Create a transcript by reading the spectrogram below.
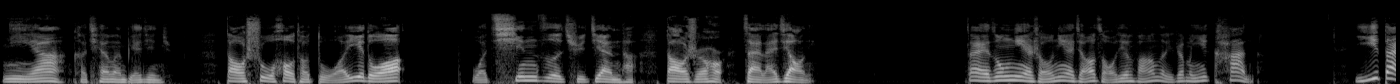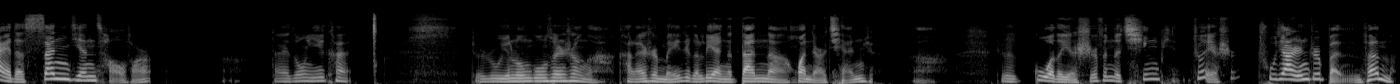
你呀可千万别进去，到树后头躲一躲，我亲自去见他，到时候再来叫你。戴宗蹑手蹑脚走进房子里，这么一看呢，一带的三间草房，啊，戴宗一看，这入云龙公孙胜啊，看来是没这个炼个丹呐，换点钱去。这过得也十分的清贫，这也是出家人之本分嘛。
